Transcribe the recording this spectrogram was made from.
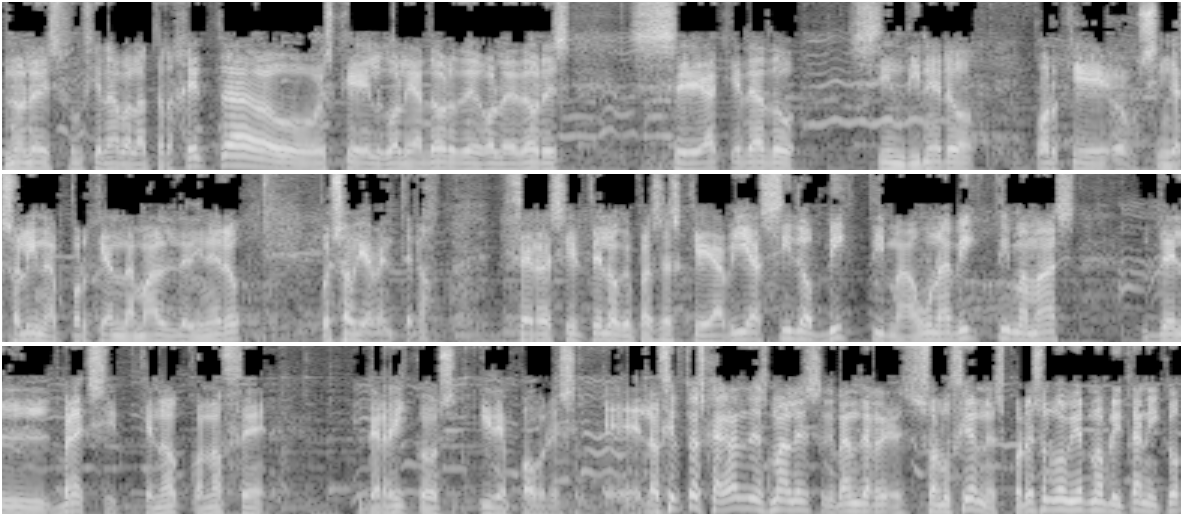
¿No les funcionaba la tarjeta o es que el goleador de goleadores se ha quedado sin dinero porque o sin gasolina porque anda mal de dinero? Pues obviamente no. CR7 lo que pasa es que había sido víctima, una víctima más del Brexit, que no conoce de ricos y de pobres. Eh, lo cierto es que a grandes males, grandes soluciones. Por eso el gobierno británico,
